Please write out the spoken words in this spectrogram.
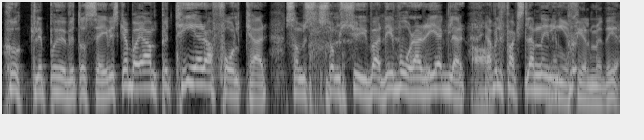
huckle på huvudet och säger vi ska börja amputera folk här som, som tjuvar. Det är våra regler. Jag vill faktiskt lämna in en fel med det.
